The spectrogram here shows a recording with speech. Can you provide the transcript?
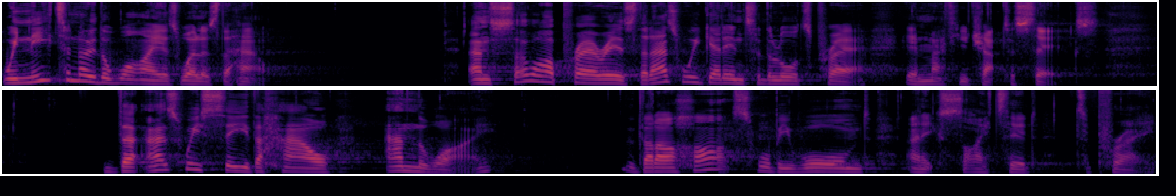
we need to know the why as well as the how. And so our prayer is that as we get into the Lord's Prayer in Matthew chapter 6, that as we see the how and the why, that our hearts will be warmed and excited to pray.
